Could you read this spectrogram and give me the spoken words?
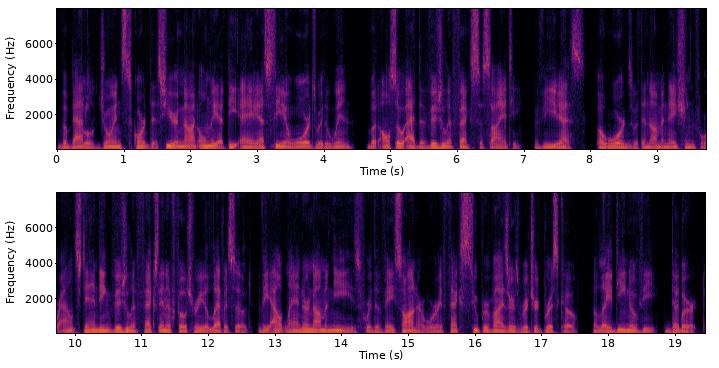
The battle joined scored this year not only at the ASC Awards with a win, but also at the Visual Effects Society, VES, Awards with a nomination for Outstanding Visual Effects in a Photoreal episode. The Outlander nominees for the VES honor were effects supervisors Richard Briscoe, Aladino V. Debert,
